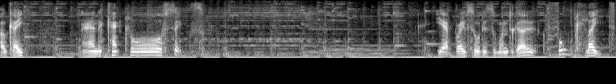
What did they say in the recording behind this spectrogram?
Okay. And a cat claw six. Yeah, brave sword is the one to go. Full plate.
